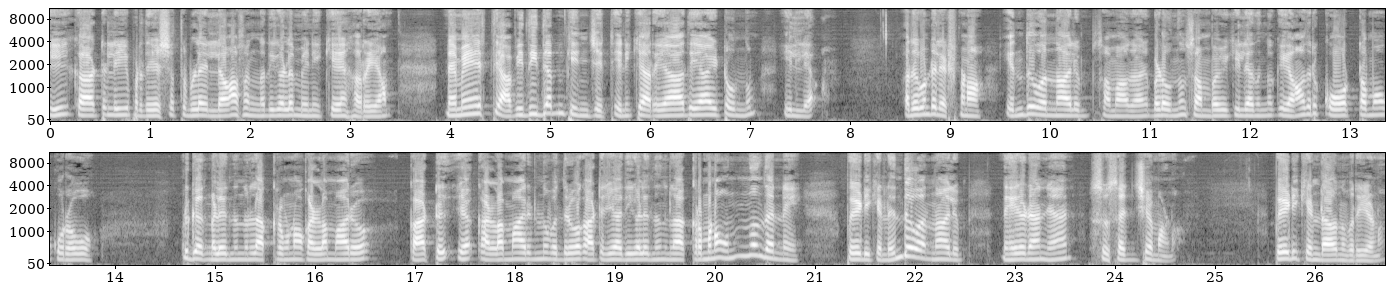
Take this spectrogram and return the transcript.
ഈ കാട്ടിൽ ഈ പ്രദേശത്തുള്ള എല്ലാ സംഗതികളും എനിക്ക് അറിയാം. നമേസ്തി അവിദിതം കിഞ്ചിത്ത് എനിക്കറിയാതെയായിട്ടൊന്നും ഇല്ല. അതുകൊണ്ട് ലക്ഷ്മണ എന്തു വന്നാലും സമാധാനം. ഇവിടെ ഒന്നും സംഭവിക്കില്ല. നിങ്ങൾക്ക് യാതൊരു കോട്ടമോ കുറവോ? മൃഗങ്ങളിൽ നിന്നുള്ള ആക്രമണമോ കള്ളന്മാരോ കാട്ട് കള്ളന്മാരിൽ നിന്ന് ഉപദ്രവ കാട്ടുജാതികളിൽ നിന്നുള്ള ആക്രമണം ഒന്നും തന്നെ പേടിക്കേണ്ട. എന്ത് വന്നാലും നേരിടാൻ ഞാൻ സുസജ്ജമാണ്. പേടിക്കേണ്ട എന്ന് പറയുകയാണ്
